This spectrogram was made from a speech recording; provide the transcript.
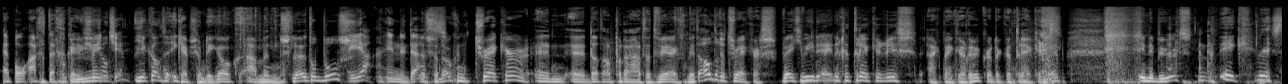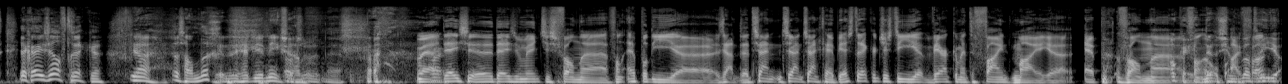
Apple-achtig okay, dus muntje. Je kan, je kan, ik heb zo'n ding ook aan mijn sleutelbos. Ja, inderdaad. Dat is dan ook een tracker. En dat apparaat dat werkt met andere trackers. Weet je wie de enige tracker is? Eigenlijk ben ik een rukker dat ik een tracker heb. In de buurt. ik. Ja, kan je zelf trekken. Ja. Dat is handig. Daar heb je niks Oh, aan. Maar ja, deze, deze muntjes van, uh, van Apple, die, uh, ja, dat zijn, zijn, zijn GPS-trekkertjes die uh, werken met de Find My-app van, van op als je, wat in je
